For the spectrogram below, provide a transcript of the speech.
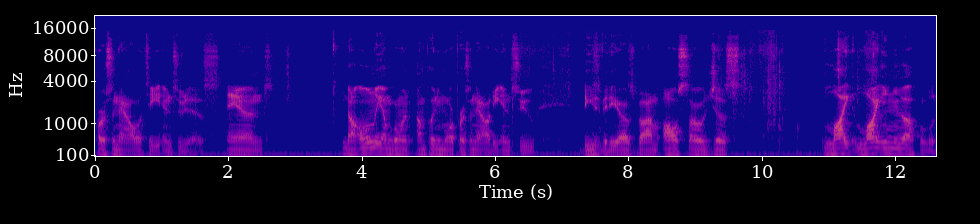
personality into this, and not only I'm going, I'm putting more personality into these videos, but I'm also just light lightening it up a little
